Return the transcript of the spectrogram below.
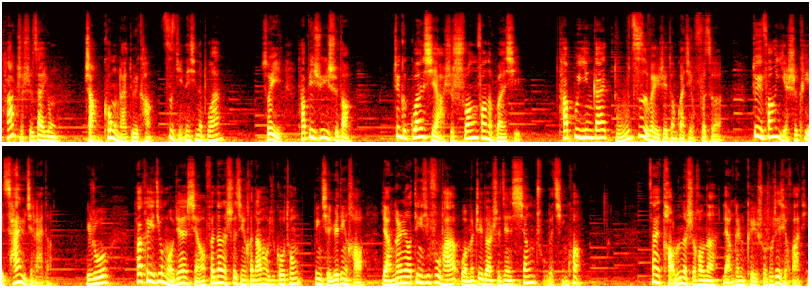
他只是在用掌控来对抗自己内心的不安，所以他必须意识到，这个关系啊是双方的关系。他不应该独自为这段关系负责，对方也是可以参与进来的。比如，他可以就某件想要分担的事情和男朋友去沟通，并且约定好两个人要定期复盘我们这段时间相处的情况。在讨论的时候呢，两个人可以说说这些话题。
